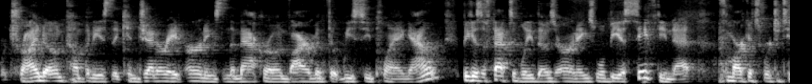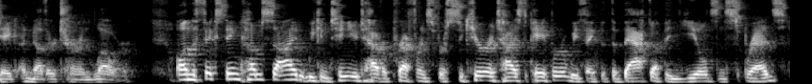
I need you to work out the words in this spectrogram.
We're trying to own companies that can generate earnings in the macro environment that we see playing out, because effectively those earnings will be a safety net if markets were to take another turn lower. On the fixed income side, we continue to have a preference for securitized paper. We think that the backup in yields and spreads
